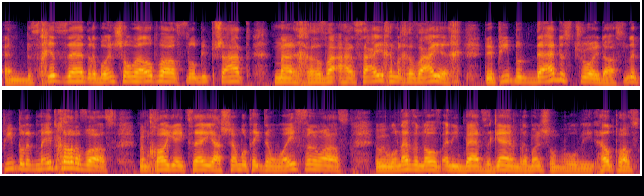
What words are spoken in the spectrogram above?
and B'schiz Zed, Rabbein Shol help us, will be Pshat, Harsayich and Mechavayich, the people that destroyed us, and the people that made Chor of us, Memcho Yetzei, Hashem will take them away from us, and we will never know of any bads again, Rabbein Shol will be, help us,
